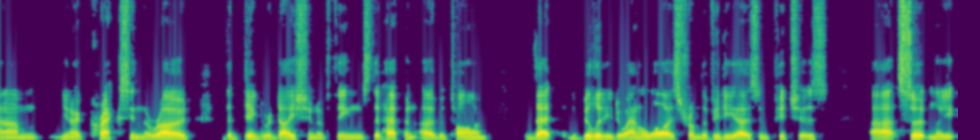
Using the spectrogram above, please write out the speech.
um, you know, cracks in the road, the degradation of things that happen over time, that ability to analyze from the videos and pictures uh, certainly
